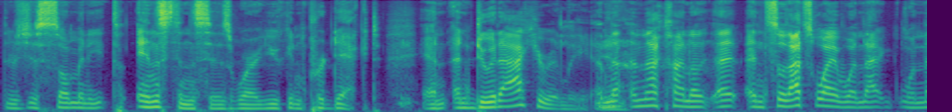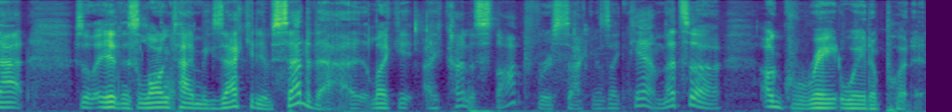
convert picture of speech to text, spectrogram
there's just so many t- instances where you can predict and, and do it accurately, and yeah. that, and that kind of and so that's why when that when that so this longtime executive said that, like it, I kind of stopped for a second. It's like, damn, that's a a great way to put it.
